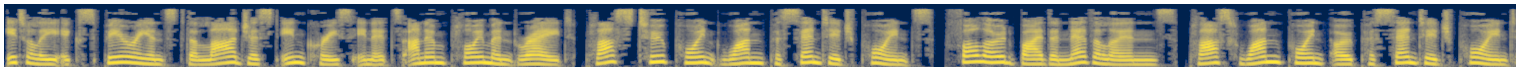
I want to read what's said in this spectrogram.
Italy experienced the largest increase in its unemployment rate, plus 2.1 percentage points, followed by the Netherlands, plus 1.0 percentage point,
